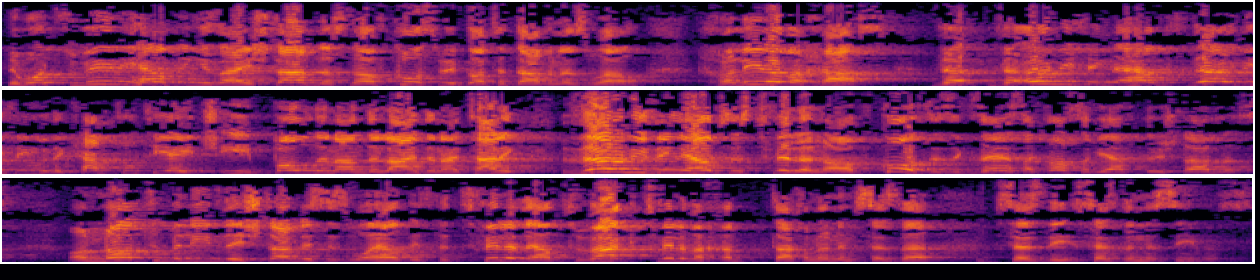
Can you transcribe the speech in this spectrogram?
that what's really helping is Ishtadlus. Now of course we've got to daven as well. Chalila v'chas. The, the only thing that helps, the only thing with a capital T-H-E, bold and underlined and italic, the only thing that helps is tefillah. Now of course, it's exeris HaKosav, you have to do Ishtadlus or not to believe the Ishtadlis is what helps. It's the tefillah that helps. Rak tefillah v'tachanunim says the, says the, says the Nesivas.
